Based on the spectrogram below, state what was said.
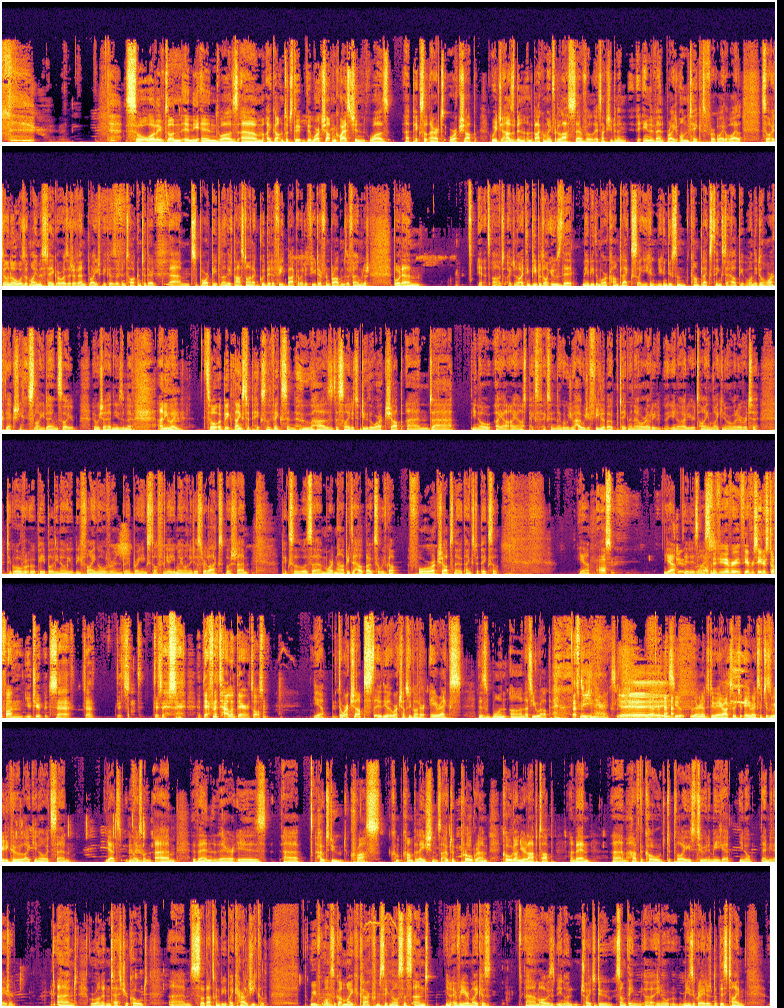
So what I've done in the end was um, I got in touch. The, the workshop in question was a pixel art workshop, which has been on the back of mind for the last several. It's actually been in, in Eventbrite unticked for quite a while. So I don't know, was it my mistake or was it Eventbrite? Because I've been talking to their um, support people and they've passed on a good bit of feedback about a few different problems I found with it. But um, yeah, it's odd. I don't know. I think people don't use the maybe the more complex. Like you can you can do some complex things to help you, but when they don't work, they actually slow you down. So you, I wish I hadn't used them now. Anyway, so a big thanks to Pixel Vixen who has decided to do the workshop, and uh, you know I I asked Pixel Vixen like, would you how would you feel about taking an hour out of you know out of your time, like you know or whatever to to go over it with people. You know you'll be flying over and bringing stuff, and you, know, you might want to just relax, but. um Pixel was uh, more than happy to help out. So we've got four workshops now, thanks to Pixel. Yeah, Awesome. yeah, Good. it is Awesome. awesome. If you ever if you ever seen her stuff on YouTube, it's uh, it's there's a, a definite talent there. It's awesome. Yeah, the workshops, the other workshops we've got are ARexx. There's one on that's you, Rob. That's me. Teaching ARexx. Yay. Yeah, so you learn how to do ARexx, which, ARexx, which is really cool. Like you know, it's um, yeah, it's a nice one. Um, then there is uh, how to do cross com- compilations, how to program code on your laptop and then um, have the code deployed to an Amiga, you know, emulator, and run it and test your code. Um, so that's going to be by Carol Jekyll. We've also got Mike Clarke from Psygnosis, and you know, every year Mike has um, always, you know, try to do something, uh, you know, music related. But this time,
